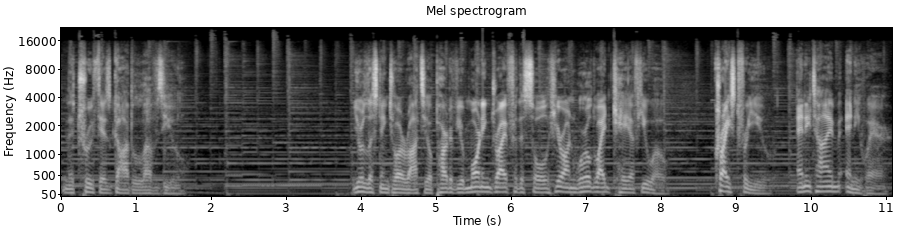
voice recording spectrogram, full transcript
And the truth is, God loves you. You're listening to Oratio, part of your morning drive for the soul here on Worldwide KFUO. Christ for you, anytime, anywhere.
